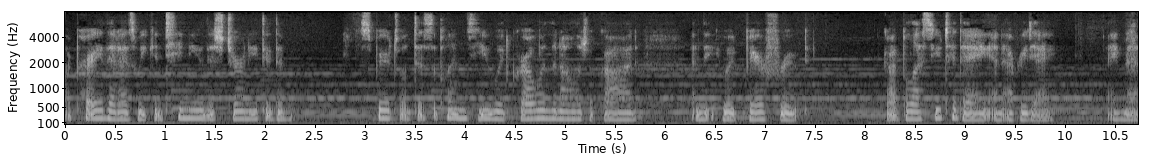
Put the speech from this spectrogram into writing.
I pray that as we continue this journey through the spiritual disciplines, you would grow in the knowledge of God and that you would bear fruit. God bless you today and every day. Amen.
